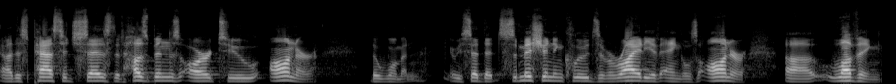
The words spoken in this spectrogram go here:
Uh, this passage says that husbands are to honor the woman. We said that submission includes a variety of angles honor, uh, loving,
